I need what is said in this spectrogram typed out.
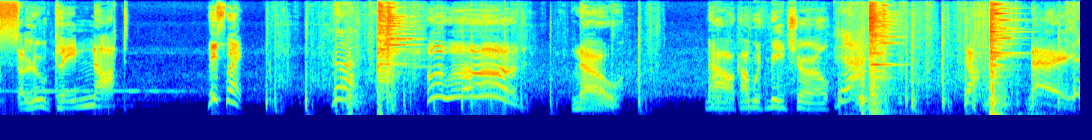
Absolutely not! This way! Forward! No. Now come with me, churl. Nay!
